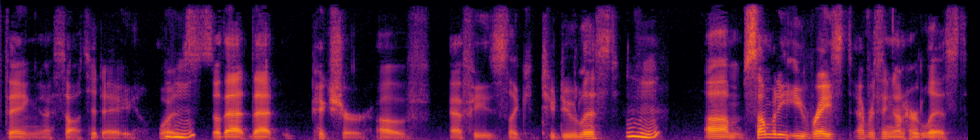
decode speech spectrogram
thing I saw today was Mhm. so that that picture of Effie's like to-do list. Mm-hmm. Um, somebody erased everything on her list.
